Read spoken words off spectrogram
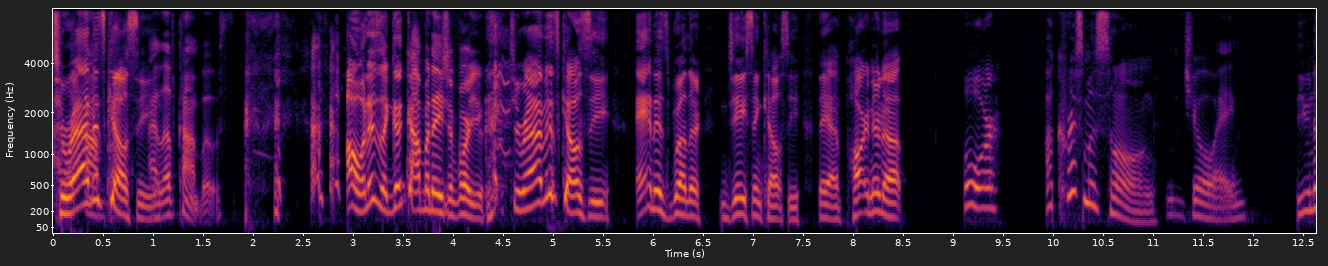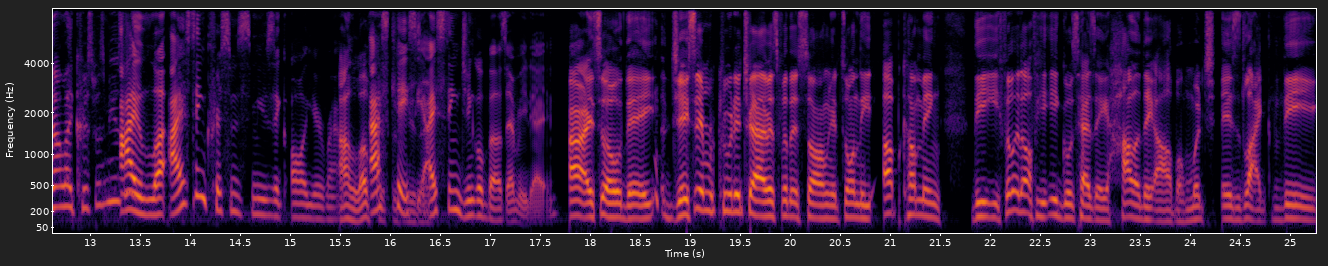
Travis. Kelce. I love combos. Oh, this is a good combination for you. Travis Kelce and his brother Jason Kelce, they have partnered up for a Christmas song. Joy. Do you not like Christmas music? I love. I sing Christmas music all year round. I love Ask Christmas Casey. music. I sing Jingle Bells every day. All right, so they Jason recruited Travis for this song. It's on the upcoming the Philadelphia Eagles has a holiday album, which is like the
